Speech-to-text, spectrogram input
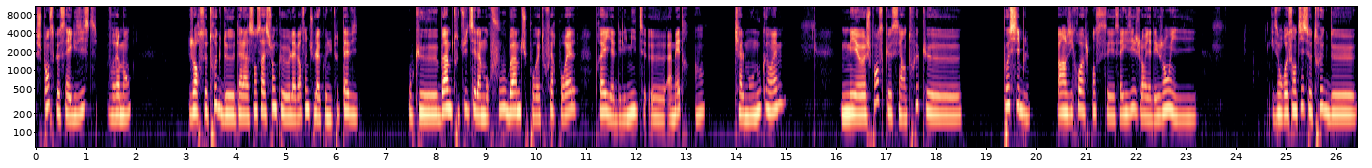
je pense que ça existe vraiment. Genre ce truc de t'as la sensation que la personne, tu l'as connue toute ta vie ou que bam tout de suite c'est l'amour fou, bam tu pourrais tout faire pour elle. Après il y a des limites euh, à mettre, hein. calmons-nous quand même. Mais euh, je pense que c'est un truc euh, possible. Enfin j'y crois, je pense que ça existe. Genre il y a des gens ils ils ont ressenti ce truc de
